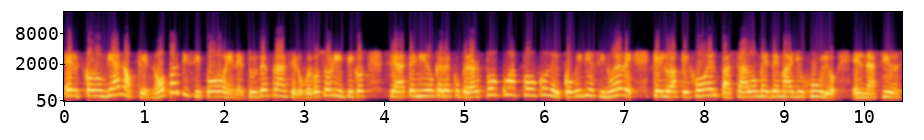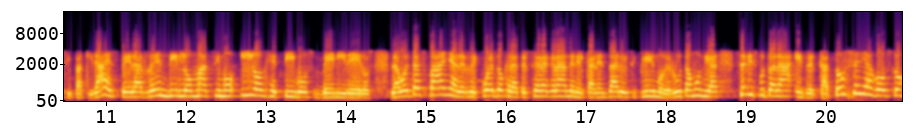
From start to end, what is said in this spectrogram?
El colombiano que no participó en el Tour de Francia y los Juegos Olímpicos se ha tenido que recuperar poco a poco del COVID-19 que lo aquejó el pasado mes de mayo y julio. El nacido en Zipaquirá espera rendir lo máximo y objetivos venideros. La Vuelta a España, les recuerdo que la tercera grande en el calendario del ciclismo de ruta mundial se disputará entre el 14 de agosto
